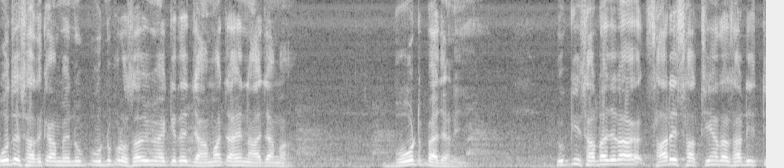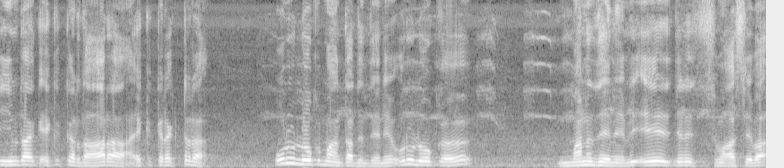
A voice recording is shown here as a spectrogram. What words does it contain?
ਉਹਦੇ ਸਦਕਾ ਮੈਨੂੰ ਪੂਰਨ ਭਰੋਸਾ ਵੀ ਮੈਂ ਕਿਤੇ ਜਾਵਾਂ ਚਾਹੇ ਨਾ ਜਾਵਾਂ, ਵੋਟ ਪੈ ਜਾਣੀ ਹੈ। ਕਿਉਂਕਿ ਸਾਡਾ ਜਿਹੜਾ ਸਾਰੇ ਸਾਥੀਆਂ ਦਾ, ਸਾਡੀ ਟੀਮ ਦਾ ਇੱਕ ਕਿਰਦਾਰ ਆ, ਇੱਕ ਕਰੈਕਟਰ ਆ, ਉਹਨੂੰ ਲੋਕ ਮਾਨਤਾ ਦਿੰਦੇ ਨੇ, ਉਹਨੂੰ ਲੋਕ ਮੰਨਦੇ ਨੇ ਵੀ ਇਹ ਜਿਹੜੇ ਸਮਾਜ ਸੇਵਾ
